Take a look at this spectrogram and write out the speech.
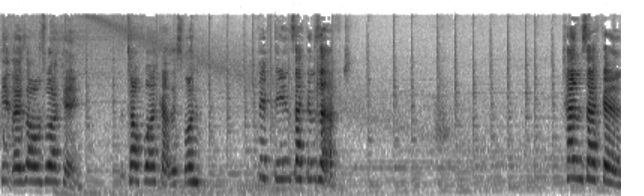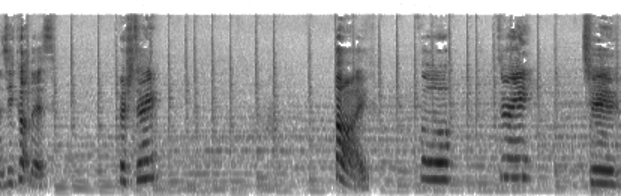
Keep those arms working. It's a tough workout this one. 15 seconds left. 10 seconds. You've got this. Push through. Five, four, three, two,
